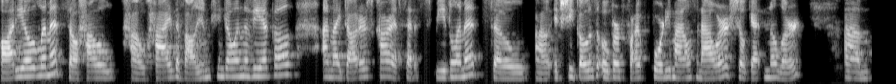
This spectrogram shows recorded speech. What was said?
audio limit so how how high the volume can go in the vehicle. On my daughter's car i've set a speed limit so uh, if she goes over 40 miles an hour she'll get an alert. Um,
